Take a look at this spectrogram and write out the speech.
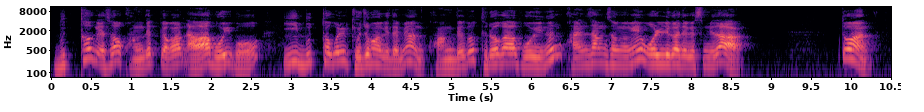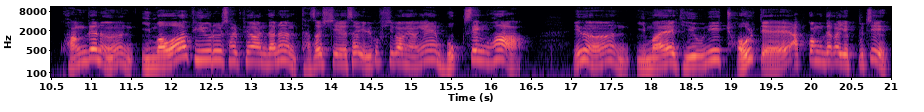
무턱에서 광대뼈가 나와 보이고 이 무턱을 교정하게 되면 광대도 들어가 보이는 관상성형의 원리가 되겠습니다. 또한 광대는 이마와 비율을 살펴야 한다는 5시에서 7시 방향의 목생화 이는 이마의 기운이 좋을 때 앞광대가 예쁘지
